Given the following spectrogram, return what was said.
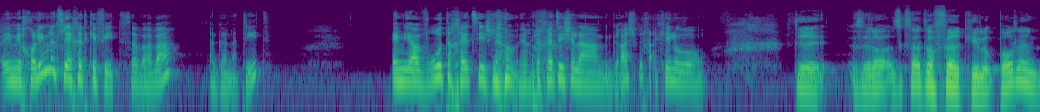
הם יכולים להצליח התקפית, סבבה? הגנתית? הם יעברו את החצי של, את החצי של המגרש בכלל? כאילו, תראי, זה, לא, זה קצת לא פייר, כאילו, פורטלנד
